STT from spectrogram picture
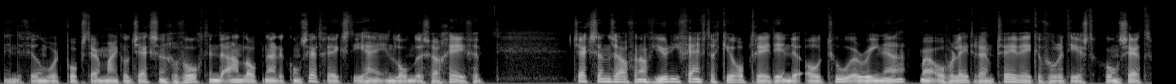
In de film wordt popster Michael Jackson gevolgd in de aanloop naar de concertreeks die hij in Londen zou geven. Jackson zou vanaf juli 50 keer optreden in de O2 Arena, maar overleed ruim twee weken voor het eerste concert.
